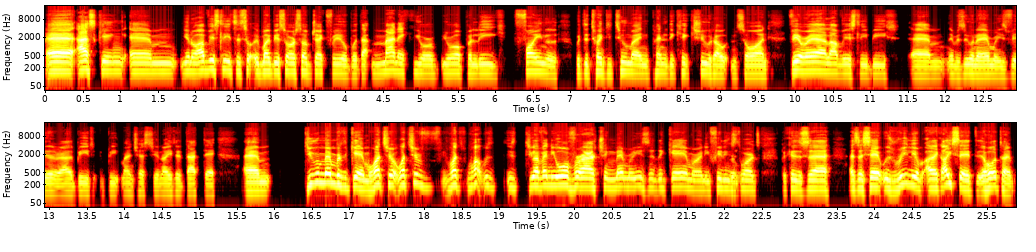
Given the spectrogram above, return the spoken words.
uh, asking um, you know obviously it's a, it might be a sore subject for you, but that manic Europe Europa League final with the twenty two man penalty kick shootout and so on. Villarreal obviously beat um, it was Unai Emery's Villarreal beat beat Manchester United that day. Um, do you remember the game? What's your what's your what what was? Do you have any overarching memories of the game or any feelings towards? Because uh, as I say, it was really like I said the whole time.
